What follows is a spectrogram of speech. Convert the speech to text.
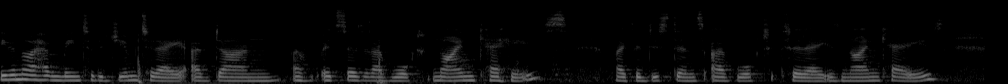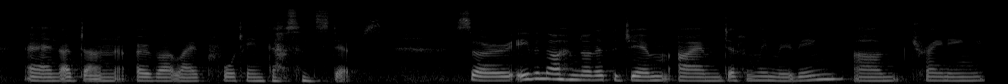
even though I haven't been to the gym today, I've done, I've, it says that I've walked 9 Ks. Like the distance I've walked today is 9 Ks. And I've done over like 14,000 steps. So even though I'm not at the gym, I'm definitely moving, um, training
